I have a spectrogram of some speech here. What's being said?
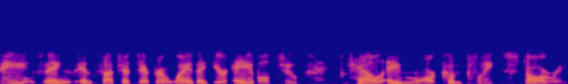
seeing things in such a different way that you're able to tell a more complete story.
